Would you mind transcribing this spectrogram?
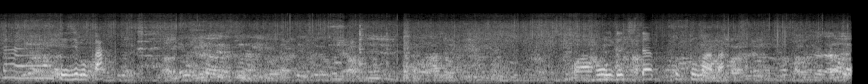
짠. 뒤집을까? 와, 고기도 진짜. 맛있다.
